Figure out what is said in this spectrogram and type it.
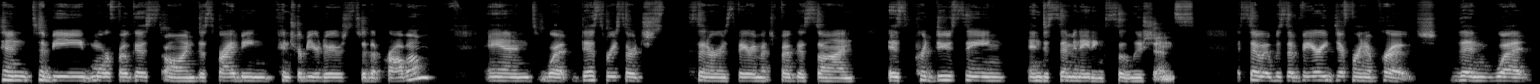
tend to be more focused on describing contributors to the problem. And what this research center is very much focused on is producing and disseminating solutions. So it was a very different approach than what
